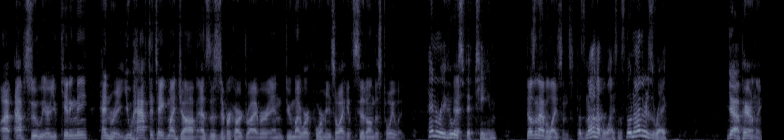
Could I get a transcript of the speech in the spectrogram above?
a- absolutely. Are you kidding me, Henry? You have to take my job as the zipper car driver and do my work for me, so I can sit on this toilet." Henry, who Eh. is 15, Doesn't have a license. does not have a license, though neither does Ray. Yeah, apparently.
